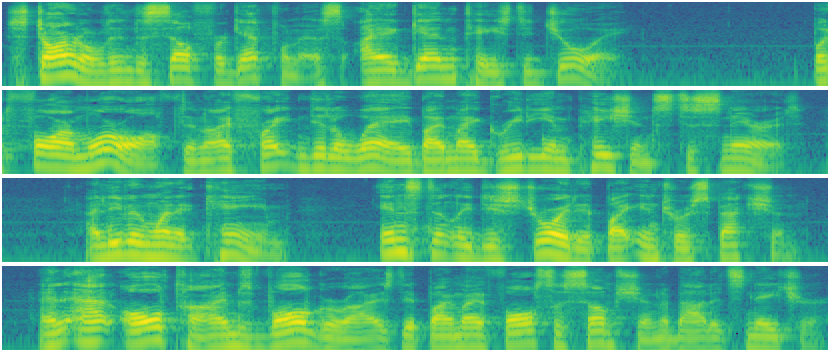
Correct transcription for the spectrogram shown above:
startled into self forgetfulness, I again tasted joy. But far more often I frightened it away by my greedy impatience to snare it, and even when it came, instantly destroyed it by introspection and at all times vulgarized it by my false assumption about its nature.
